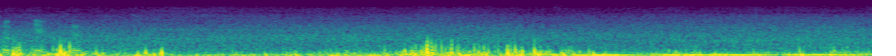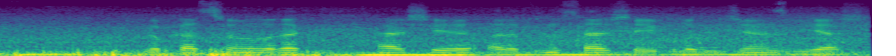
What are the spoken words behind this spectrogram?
çok yakın. Lokasyon olarak her şeyi aradığınız her şeyi bulabileceğiniz bir yer.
